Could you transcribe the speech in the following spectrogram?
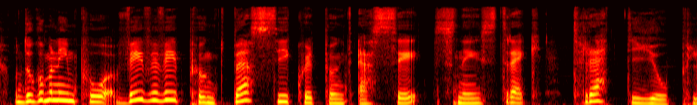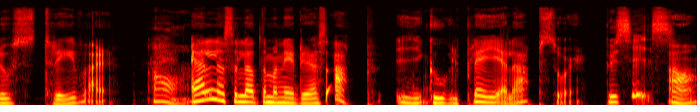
Och då går man in på www.bestsecret.se 30 plus trivar. Ja. Eller så laddar man ner deras app i Google Play eller App Store. Precis. Ja.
